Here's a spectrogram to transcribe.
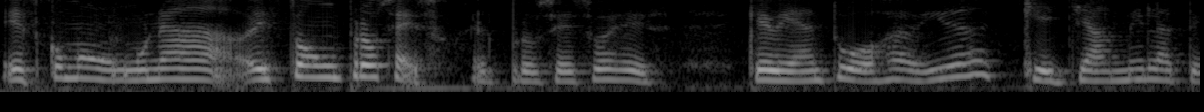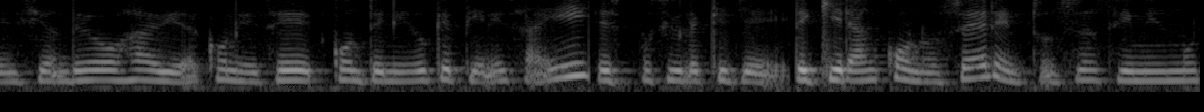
es como una, es todo un proceso. El proceso es que vean tu hoja de vida, que llame la atención de hoja de vida con ese contenido que tienes ahí. Es posible que te quieran conocer, entonces así mismo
